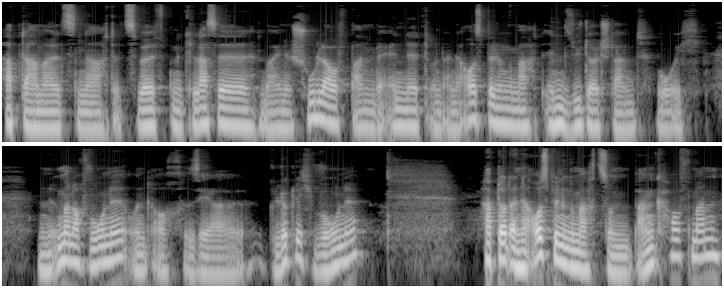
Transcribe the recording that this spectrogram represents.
habe damals nach der 12. Klasse meine Schullaufbahn beendet und eine Ausbildung gemacht in Süddeutschland, wo ich immer noch wohne und auch sehr glücklich wohne. Habe dort eine Ausbildung gemacht zum Bankkaufmann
